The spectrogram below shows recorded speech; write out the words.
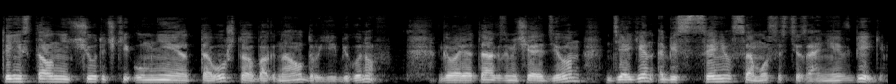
ты не стал ни чуточки умнее от того, что обогнал других бегунов. Говоря так, замечает Дион, Диоген обесценил само состязание в беге.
